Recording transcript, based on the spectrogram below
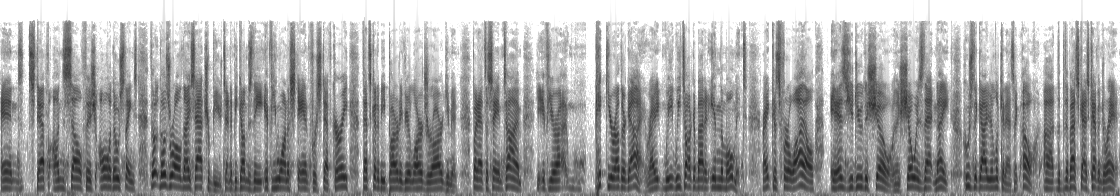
And Steph, unselfish, all of those things, th- those are all nice attributes. And it becomes the if you want to stand for Steph Curry, that's going to be part of your larger argument. But at the same time, if you're. Pick your other guy, right? We, we talk about it in the moment, right? Because for a while, as you do the show, the show is that night, who's the guy you're looking at? It's like, oh, uh, the, the best guy's Kevin Durant.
